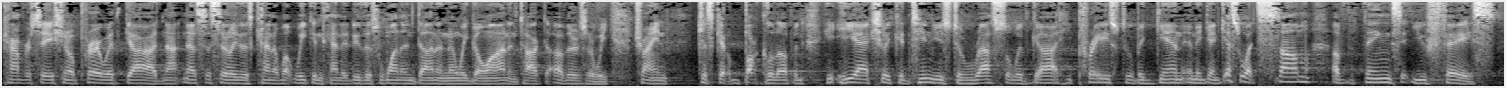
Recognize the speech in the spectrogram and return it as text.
conversational prayer with God, not necessarily this kind of what we can kind of do this one and done and then we go on and talk to others or we try and just get buckled up and he, he actually continues to wrestle with God. He prays to him again and again. Guess what? Some of the things that you face,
